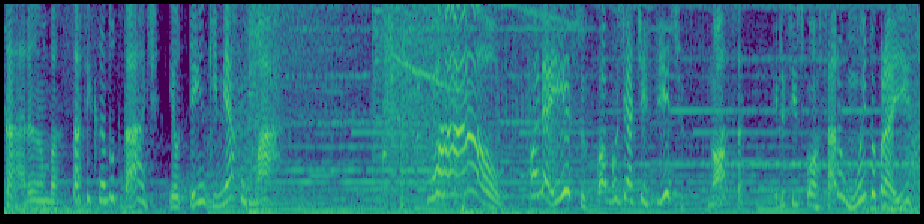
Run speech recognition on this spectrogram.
Caramba, tá ficando tarde. Eu tenho que me arrumar. Uau! Olha isso, fogos de artifício. Nossa, eles se esforçaram muito pra isso.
